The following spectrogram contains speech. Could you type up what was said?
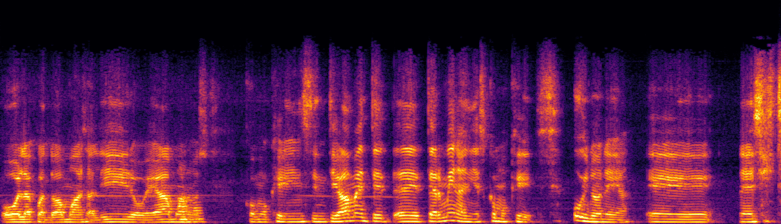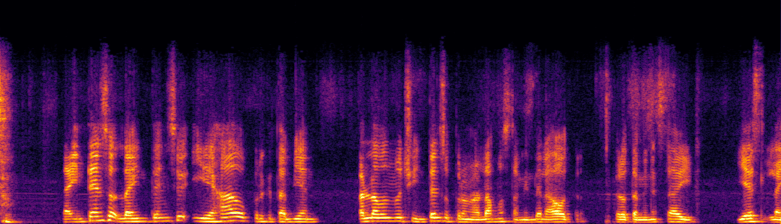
hola, cuando vamos a salir o veámonos como que instintivamente eh, terminan y es como que, uy, no, Nea, eh, necesito. La intenso, la intenso y dejado, porque también hablamos mucho intenso, pero no hablamos también de la otra, pero también está ahí. Y es la,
